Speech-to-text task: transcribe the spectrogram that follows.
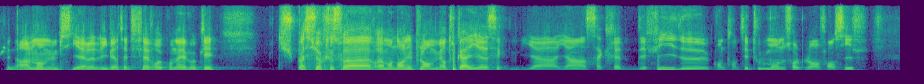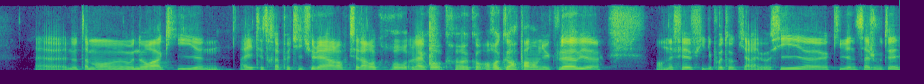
généralement, même s'il y a la liberté de Fèvre qu'on a évoquée. Je suis pas sûr que ce soit vraiment dans les plans, mais en tout cas, il y a, un sacré défi de contenter tout le monde sur le plan offensif, euh, notamment euh, Honora qui euh, a été très peu titulaire alors que c'est la, record pardon, du club. En effet, Philippe Otto qui arrive aussi, qui vient de s'ajouter.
